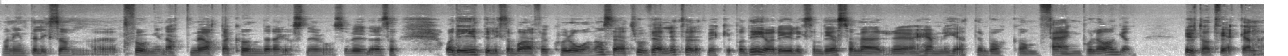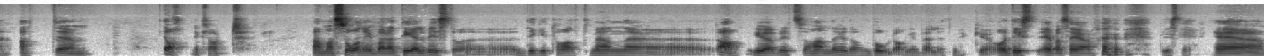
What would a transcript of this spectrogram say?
man är inte liksom eh, tvungen att möta kunderna just nu och så vidare. Så, och det är inte liksom bara för corona och så, jag tror väldigt, väldigt mycket på det och det är ju liksom det som är eh, hemligheten bakom FANG-bolagen. Utan tvekan att, eh, ja, det är klart, Amazon är ju bara delvis då, eh, digitalt men eh, ja, i övrigt så handlar ju de bolagen väldigt mycket. Och Disney, eh, vad säger jag? Disney. Eh,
